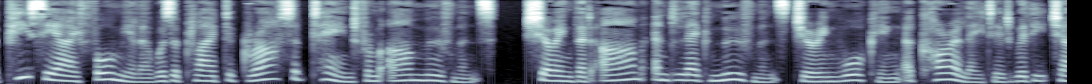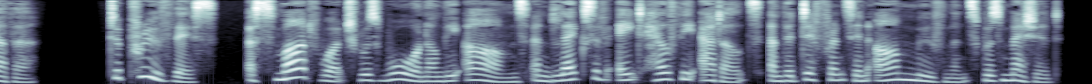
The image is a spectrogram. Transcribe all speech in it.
the PCI formula was applied to graphs obtained from arm movements, showing that arm and leg movements during walking are correlated with each other. To prove this, a smartwatch was worn on the arms and legs of eight healthy adults, and the difference in arm movements was measured.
